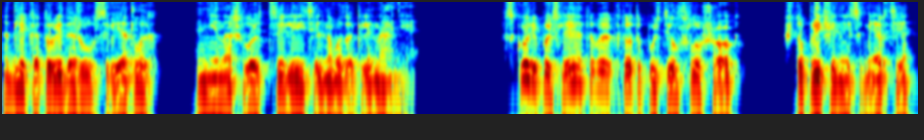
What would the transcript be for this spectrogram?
для которой даже у светлых не нашлось целительного заклинания. Вскоре после этого кто-то пустил слушок, что причиной смерти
